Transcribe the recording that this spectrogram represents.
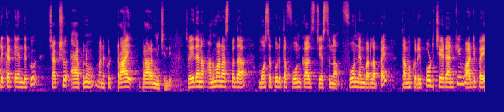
అరికట్టేందుకు చక్షు యాప్ను మనకు ట్రాయ్ ప్రారంభించింది. సో ఏదైనా అనుమానాస్పద మోసపూరిత ఫోన్ కాల్స్ చేస్తున్న ఫోన్ నెంబర్లపై తమకు రిపోర్ట్ చేయడానికి వాటిపై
